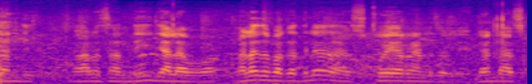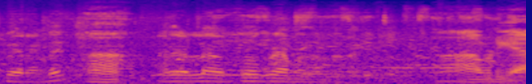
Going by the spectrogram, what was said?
சந்தி. வார சந்தி இங்கே வலது பக்கத்தில் ஸ்கொயர்னு சொல்லி டண்டா ஸ்கொயர்னு ஆ. அதில் ப்ரோக்ராம் ஆ, அப்படியா?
